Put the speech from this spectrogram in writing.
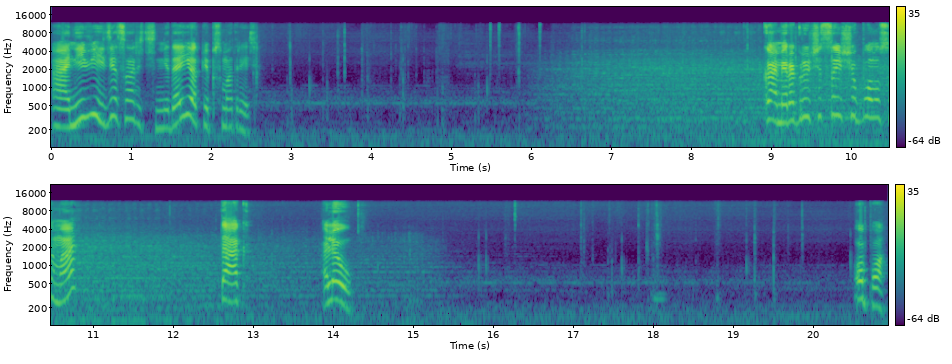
А, не видит, смотрите, не дает мне посмотреть. Камера глючится еще бонусом, а? Так. Алло. Опа.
